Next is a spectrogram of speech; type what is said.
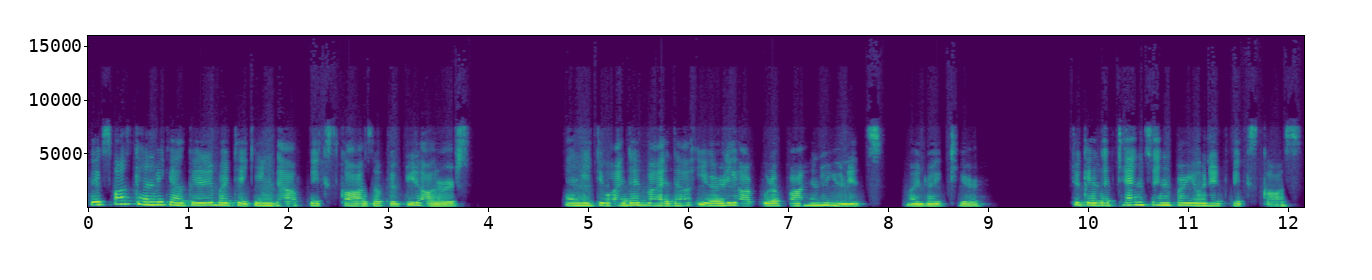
Fixed cost can be calculated by taking the fixed cost of $50 and we divide it by the yearly output of 500 units, right here, to get the 10 cent per unit fixed cost.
